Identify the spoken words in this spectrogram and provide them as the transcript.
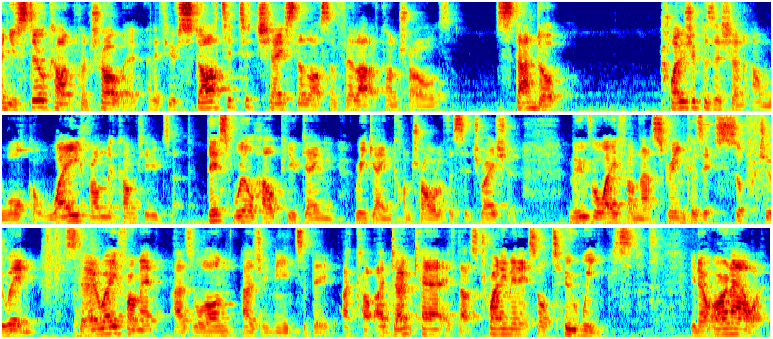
and you still can't control it, and if you've started to chase the loss and feel out of controls, stand up, close your position, and walk away from the computer. This will help you gain regain control of the situation. Move away from that screen because it sucked you in. Stay away from it as long as you need to be. I, I don't care if that's 20 minutes or two weeks, you know, or an hour.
